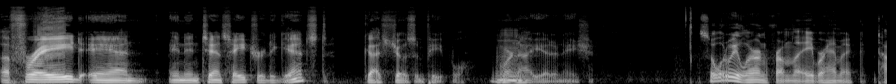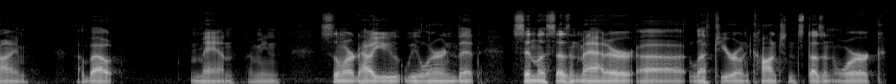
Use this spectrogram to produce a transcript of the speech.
afraid and in intense hatred against God's chosen people. We're not yet a nation. so? What do we learn from the Abrahamic time about man? I mean, similar to how you we learned that sinless doesn't matter, uh, left to your own conscience doesn't work.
